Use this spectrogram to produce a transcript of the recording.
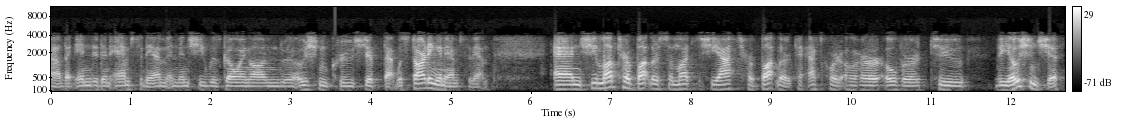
uh, that ended in Amsterdam, and then she was going on the ocean cruise ship that was starting in Amsterdam. And she loved her butler so much she asked her butler to escort her over to the ocean ship,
